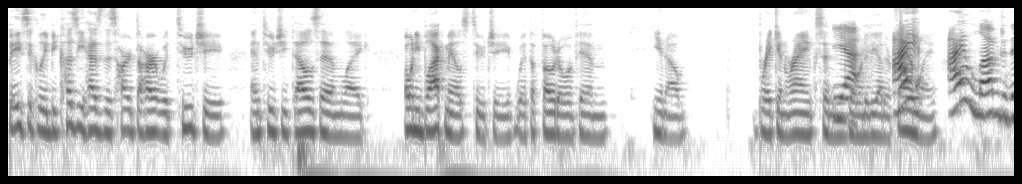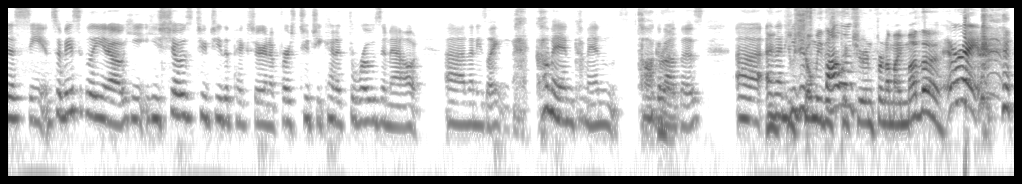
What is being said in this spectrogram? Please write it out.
basically because he has this heart to heart with Tucci and Tucci tells him like oh and he blackmails Tucci with a photo of him you know breaking ranks and Yeah. going to the other family I loved this scene. So basically, you know, he he shows Tucci the picture, and at first Tucci kind of throws him out. Uh, and then he's like, "Come in, come in, let's talk about this." Uh, and you, then he just show me this picture in front of my mother right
